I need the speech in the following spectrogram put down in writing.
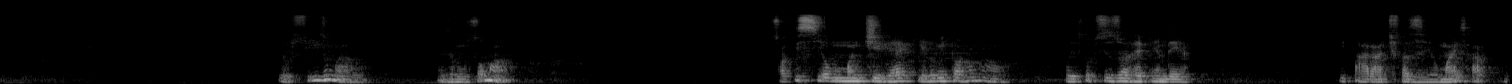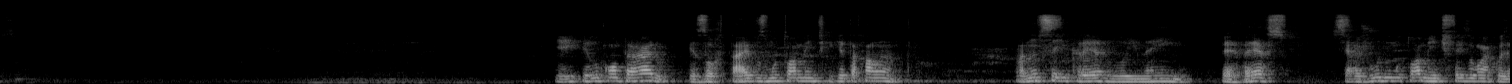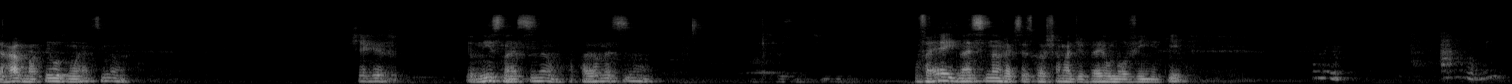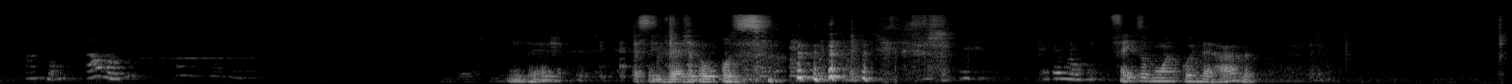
Eu fiz o mal, mas eu não sou mal. Só que se eu mantiver aquilo, eu me torno mal. Por isso que eu preciso arrepender e parar de fazer o mais rápido possível. E aí, pelo contrário, exortai-vos mutuamente. O que ele está falando? Para não ser incrédulo e nem perverso, se ajudem mutuamente. Fez alguma coisa errada, Mateus? Não é assim, não. Chega. Eunice, não é assim, não. Rafael, não é assim, não. Velho, não é assim, não, velho. Vocês gostam de chamar de velho, novinho aqui. Cadê? Ah, novinho? Ah, bom. Ah, novinho? Inveja. Essa inveja da oposição. O? Fez alguma coisa errada?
